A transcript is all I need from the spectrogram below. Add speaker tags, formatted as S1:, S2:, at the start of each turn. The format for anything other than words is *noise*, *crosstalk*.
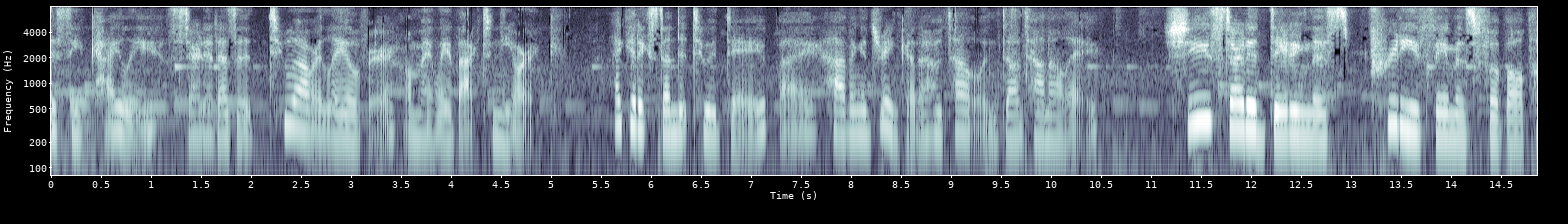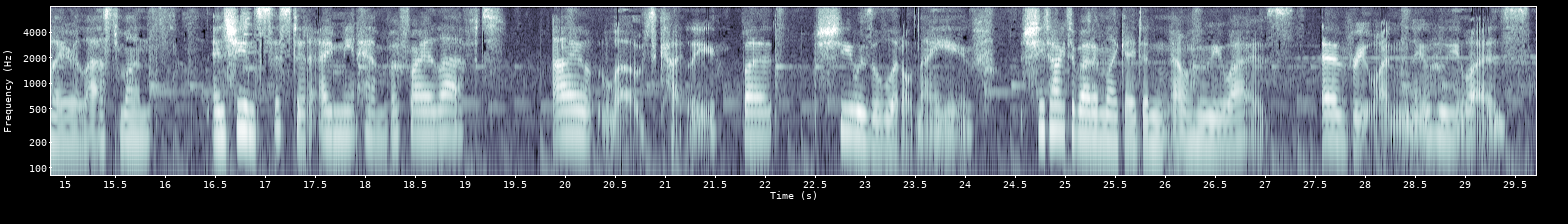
S1: to see Kylie started as a two hour layover on my way back to New York. I could extend it to a day by having a drink at a hotel in downtown LA. She started dating this pretty famous football player last month, and she insisted I meet him before I left. I loved Kylie, but she was a little naive. She talked about him like I didn't know who he was. Everyone knew who he was.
